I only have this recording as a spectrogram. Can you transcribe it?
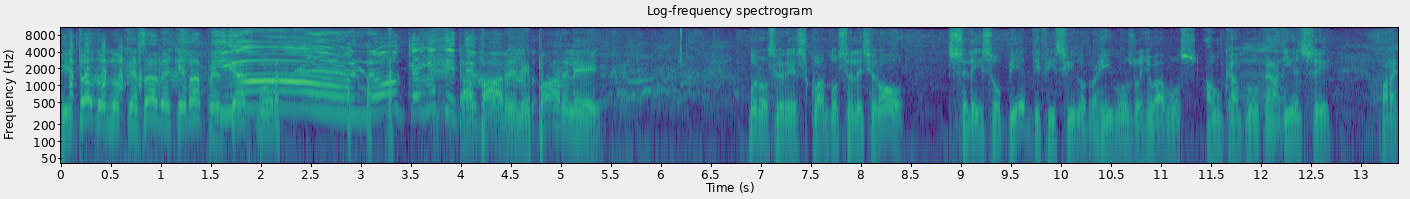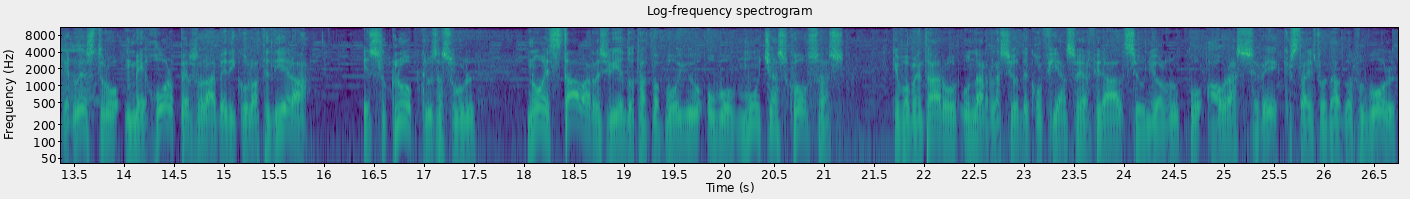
y todo lo que sabe que va a pescar por ahí. no, cállate. Ya, Tepo. párele, párele. Bueno, señores, cuando se lesionó, se le hizo bien difícil, lo trajimos, lo llevamos a un campo canadiense para que nuestro mejor personal médico lo atendiera. En su club, Cruz Azul, no estaba recibiendo tanto apoyo, hubo muchas cosas que fomentaron una relación de confianza y al final se unió al grupo, ahora se ve que está disfrutando del fútbol.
